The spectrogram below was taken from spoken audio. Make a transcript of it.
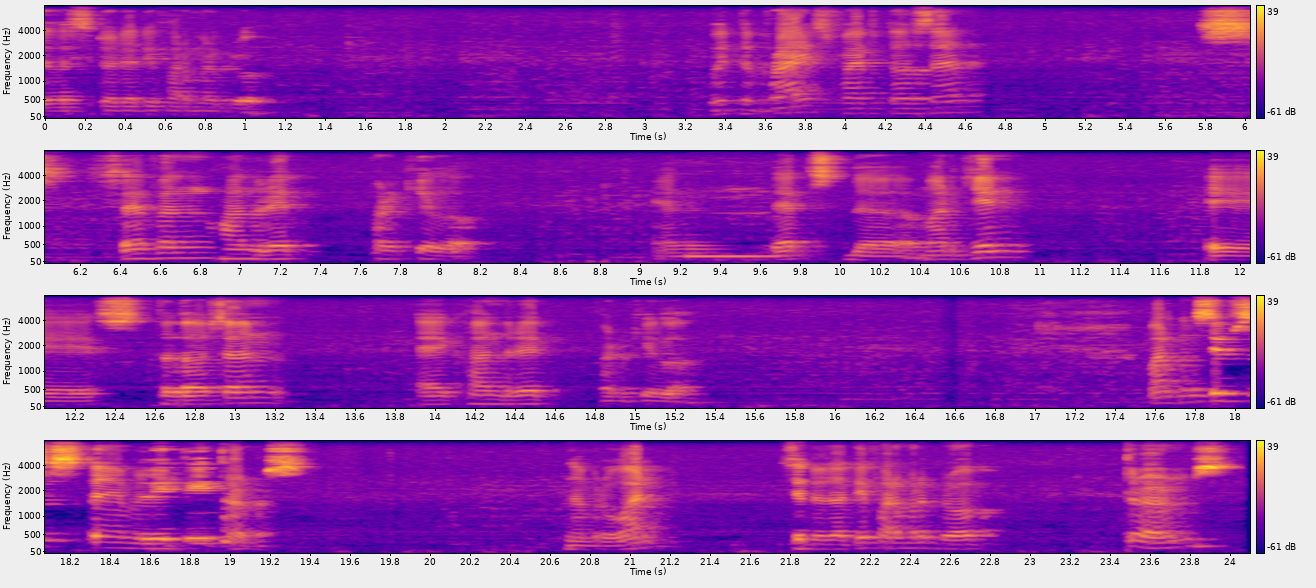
the Sidodadi Farmer Group. with the price 5700 per kilo and that's the margin is 2800 per kilo partnership sustainability terms. Number one Sidodadi Farmer Group terms.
